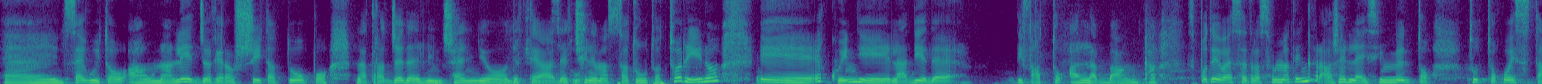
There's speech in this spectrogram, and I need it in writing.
eh, in seguito a una legge che era uscita dopo la tragedia dell'incendio del, tea- del cinema statuto a Torino e, e quindi la diede di fatto alla banca. Poteva essere trasformata in garage e lei si inventò tutta questa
